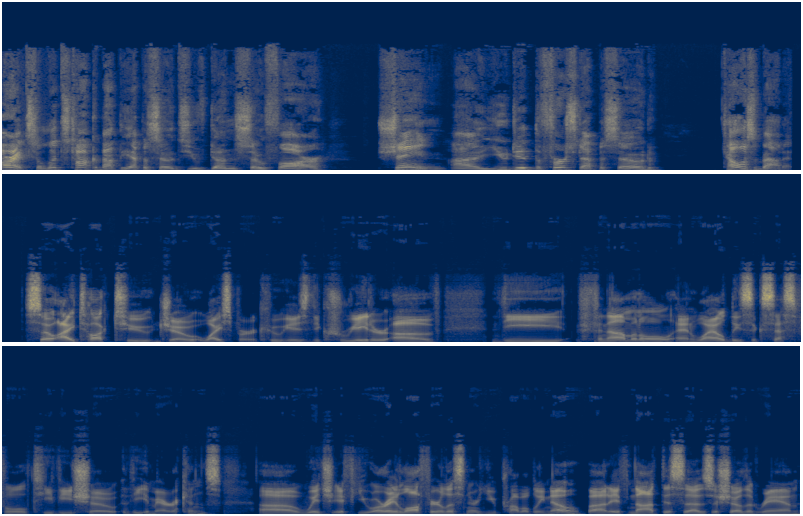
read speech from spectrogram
All right so let's talk about the episodes you've done so far. Shane uh, you did the first episode. Tell us about it. So i talked to joe weisberg who is the creator of the phenomenal and wildly successful TV show The Americans. Uh, which, if you are a Lawfare listener, you probably know. But if not, this uh, is a show that ran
